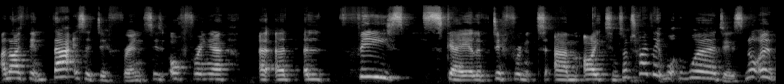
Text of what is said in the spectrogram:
And I think that is a difference, is offering a, a, a fee scale of different um, items. I'm trying to think what the word is. Not a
